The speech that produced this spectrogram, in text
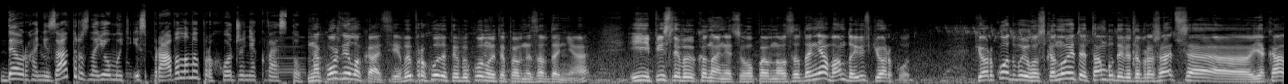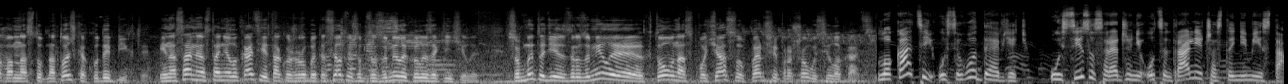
де організатор знайомить із правилами проходження квесту. На кожній локації ви проходите, виконуєте певне завдання, і після виконання цього певного завдання вам дають QR-код. QR-код ви його скануєте, там буде відображатися, е, яка вам наступна точка, куди бігти. І на самій останній локації також робити селфі, щоб зрозуміли, коли закінчили. Щоб ми тоді зрозуміли, хто у нас по часу перший пройшов усі локації. Локацій усього дев'ять. Усі зосереджені у центральній частині міста.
